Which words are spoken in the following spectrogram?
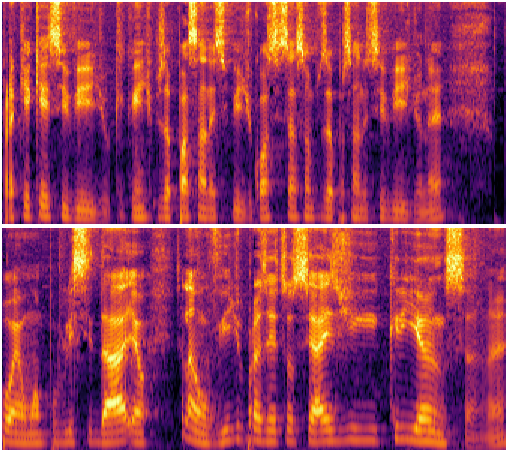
pra que, que é esse vídeo? O que, que a gente precisa passar nesse vídeo? Qual a sensação precisa passar nesse vídeo, né? Pô, é uma publicidade, é, sei lá, um vídeo para as redes sociais de criança, né?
